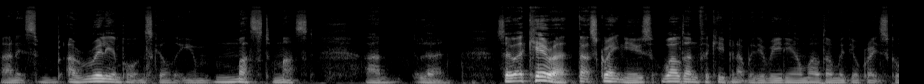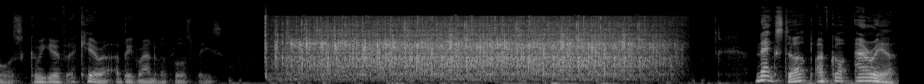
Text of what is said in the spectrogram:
And it's a really important skill that you must, must um, learn. So, Akira, that's great news. Well done for keeping up with your reading and well done with your great scores. Can we give Akira a big round of applause, please? Next up, I've got Aria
